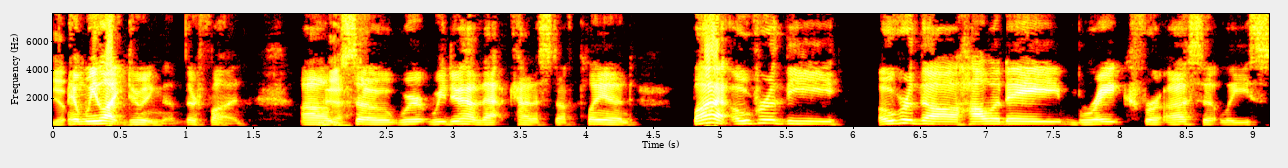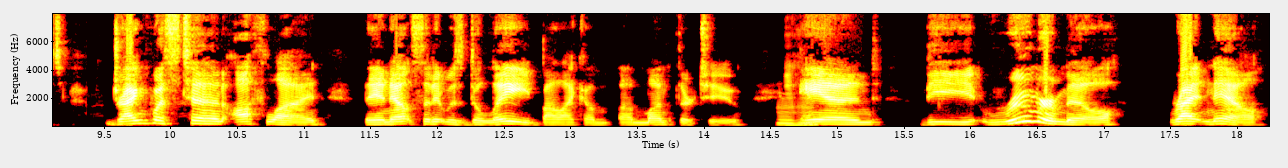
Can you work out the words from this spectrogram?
Yep. And we like doing them. They're fun. Um, Yeah. So we're, we do have that kind of stuff planned. But over the over the holiday break for us at least, Dragon Quest X offline, they announced that it was delayed by like a, a month or 2 Mhm. and the rumor mill right now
